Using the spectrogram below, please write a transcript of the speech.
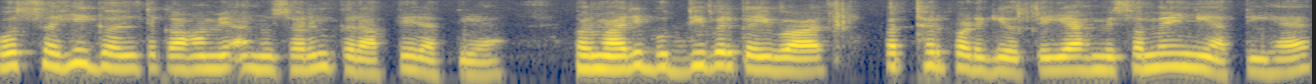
वो सही गलत का हमें अनुसरण कराते रहते हैं। पर हमारी बुद्धि पर कई बार पत्थर पड़ गए होते हैं, या हमें समझ नहीं आती है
